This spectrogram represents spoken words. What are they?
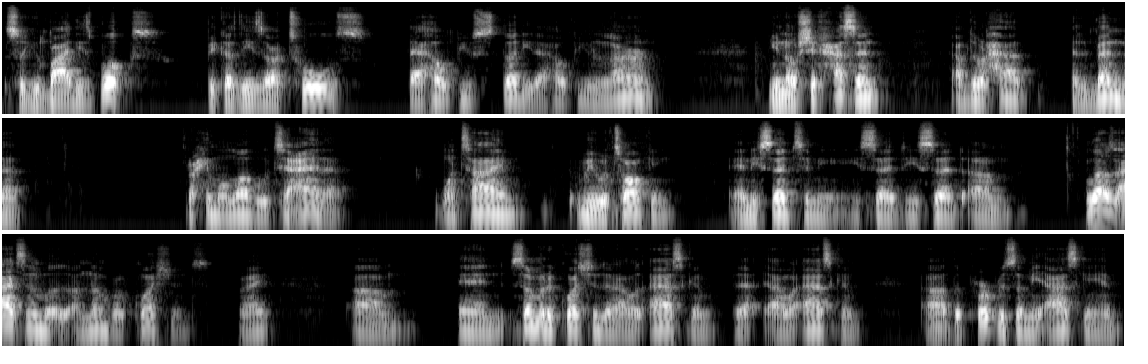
So you buy these books because these are tools that help you study, that help you learn. You know, Sheikh Hassan Abdul Wahhab al Banna, rahimullahu ta'ala, one time we were talking and he said to me, he said, he said, um, well, I was asking him a, a number of questions, right? Um, and some of the questions that I would ask him, I would ask him, uh, the purpose of me asking him,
